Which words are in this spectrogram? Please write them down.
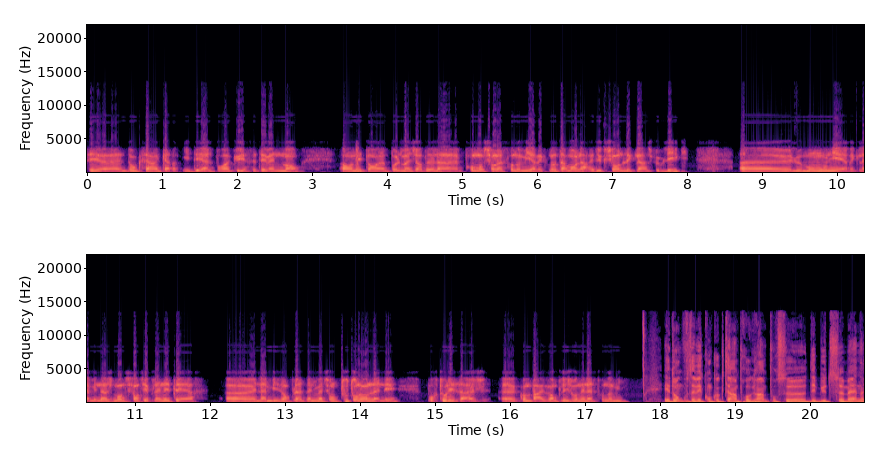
c'est euh, donc c'est un cadre idéal pour accueillir cet événement en étant un pôle majeur de la promotion de l'astronomie avec notamment la réduction de l'éclairage public, euh, le Mont Mounier avec l'aménagement du sentier planétaire, euh, la mise en place d'animations tout au long de l'année pour tous les âges, euh, comme par exemple les journées d'astronomie. Et donc, vous avez concocté un programme pour ce début de semaine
